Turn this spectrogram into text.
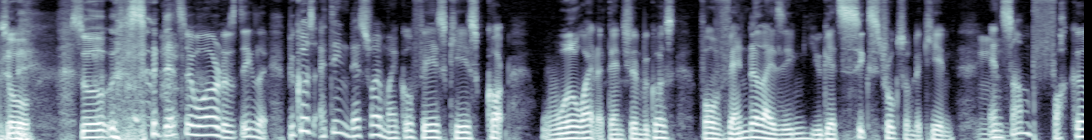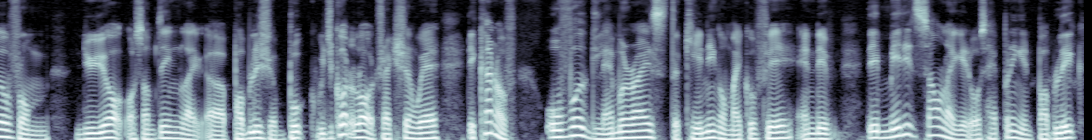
So, Really? so, so that's why one of those things like because I think that's why Michael Fay's case got worldwide attention because for vandalizing you get six strokes of the cane, Mm. and some fucker from New York or something like uh, published a book which got a lot of traction where they kind of over glamorized the caning of Michael Fay and they they made it sound like it was happening in public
